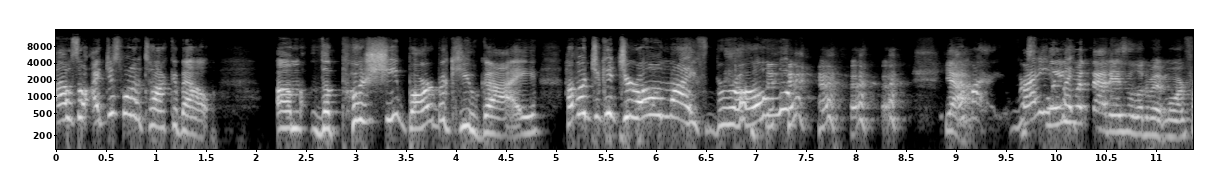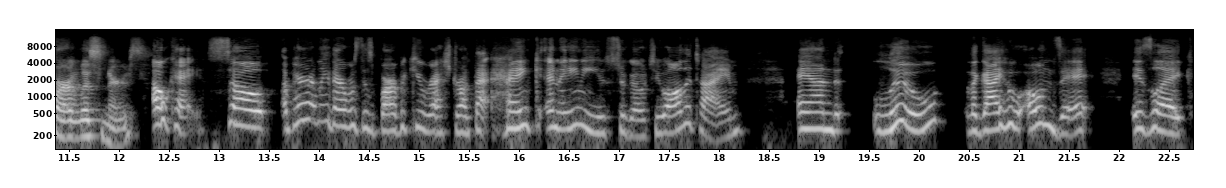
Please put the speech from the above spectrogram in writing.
also I just want to talk about um the pushy barbecue guy. How about you get your own life, bro? yeah. I- right? Explain Like, what that is a little bit more for our listeners. okay, so apparently there was this barbecue restaurant that Hank and Amy used to go to all the time, and Lou, the guy who owns it, is like,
